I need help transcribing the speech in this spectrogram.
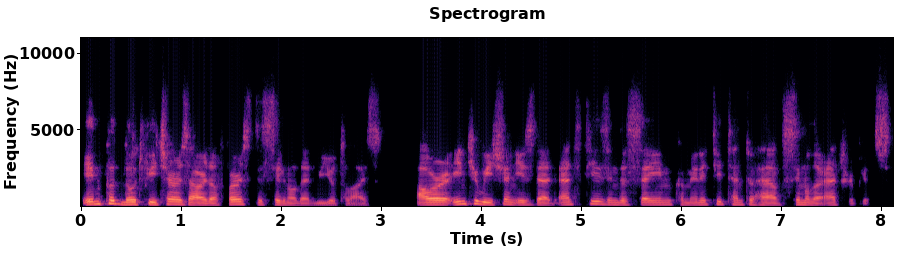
Input node features are the first signal that we utilize. Our intuition is that entities in the same community tend to have similar attributes.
